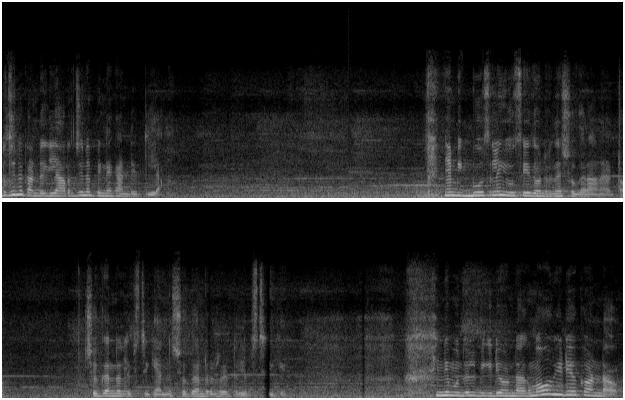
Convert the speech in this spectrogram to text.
അർജുനെ കണ്ടില്ല അർജുനെ പിന്നെ കണ്ടിട്ടില്ല. ഞാൻ ബിഗ് ബോസിൽ യൂസ് ചെയ്തുകൊണ്ടിരുന്ന ഷുഗറാണ് കേട്ടോ. ഷുഗറിന്റെ ലിപ്സ്റ്റിക്കാണ്. ഷുഗറിന്റെ റെഡ് ലിപ്സ്റ്റിക്ക്. ഇനി മുതൽ വീഡിയോ ഉണ്ടാകുമോ വീഡിയോ ഒക്കെ ഉണ്ടാവും.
